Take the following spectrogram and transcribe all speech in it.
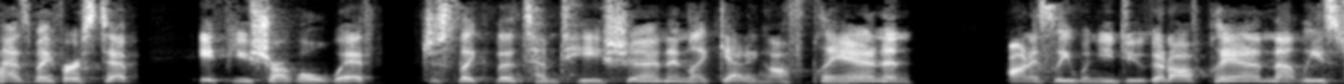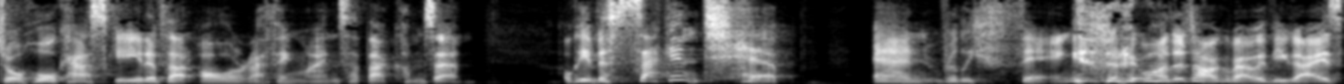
as my first tip, if you struggle with just like the temptation and like getting off plan and honestly, when you do get off plan, that leads to a whole cascade of that all or nothing mindset that comes in. Okay, the second tip and really thing that I want to talk about with you guys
